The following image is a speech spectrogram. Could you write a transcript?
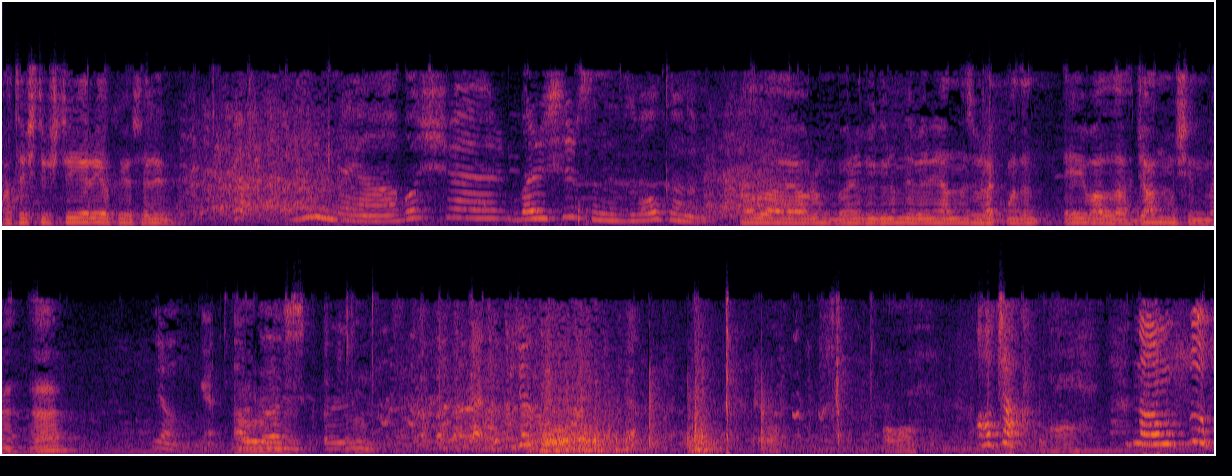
Ateş düştüğü yeri yakıyor Selin. Üzülme ya boş ver. Barışırsınız Volkan'ım. Vallahi yavrum böyle bir günümde beni yalnız bırakmadın. Eyvallah canmışın be. He? Ya gel Yavrum arkadaşlık benim, öyle canım. mi? Gel öpeceğim. Oh. Alçak. Ah. Namussuz.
